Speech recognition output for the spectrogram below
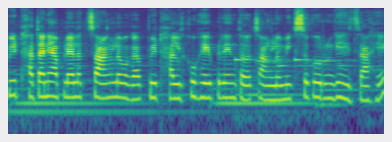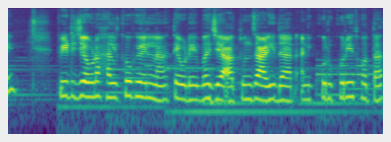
पीठ हाताने आपल्याला चांगलं बघा पीठ हलकं होईपर्यंत चांगलं मिक्स करून घ्यायचं आहे. पीठ जेवढं हलकं होईल ना तेवढे भजे आतून जाळीदार आणि कुरकुरीत होतात.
